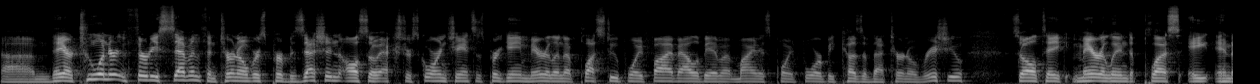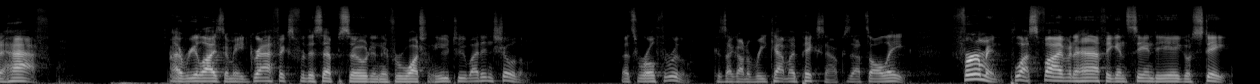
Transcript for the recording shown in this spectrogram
Um, they are 237th in turnovers per possession, also extra scoring chances per game. Maryland at plus 2.5, Alabama minus 0.4 because of that turnover issue. So I'll take Maryland plus eight and a half. I realized I made graphics for this episode, and if you're watching YouTube, I didn't show them. Let's roll through them because I got to recap my picks now because that's all eight. Furman plus five and a half against San Diego State.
